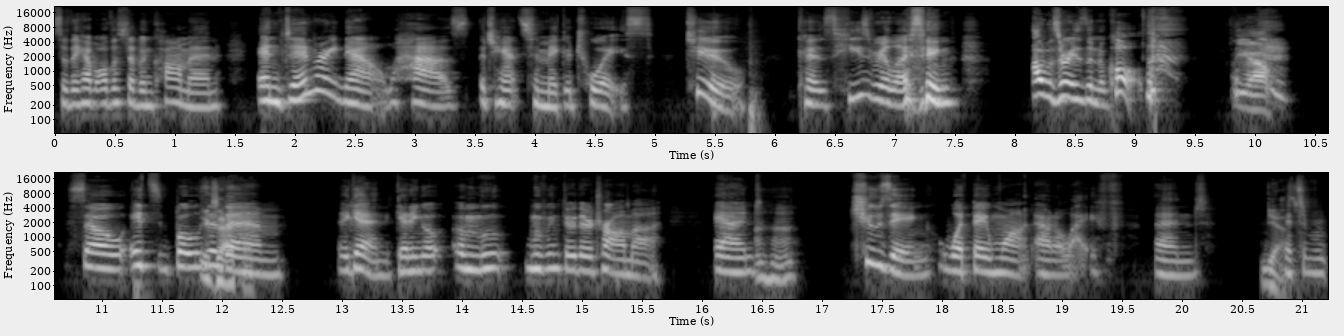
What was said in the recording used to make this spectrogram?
So they have all this stuff in common. And Din right now has a chance to make a choice too. Because he's realizing I was raised in a cult. Yeah. So it's both Exactly. of them again getting a, a mo- moving through their trauma and Mhm. choosing what they want out of life, and Yes. it's r-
